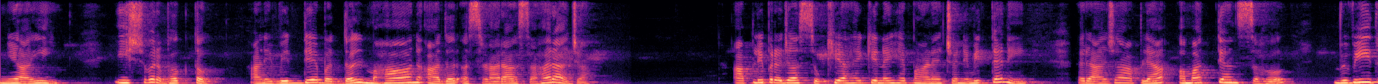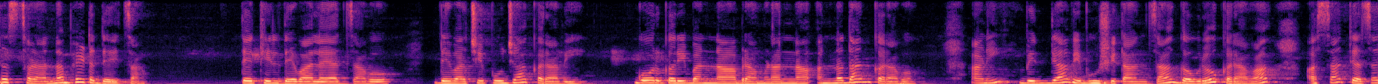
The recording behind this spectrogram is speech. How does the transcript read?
न्यायी ईश्वरभक्त आणि विद्येबद्दल महान आदर असणारा असा हा राजा. आपली प्रजा सुखी आहे की नाही हे पाहण्याच्या निमित्ताने राजा आपल्या अमात्यांसह विविध स्थळांना भेट द्यायचा. तेथील देवालयात जावं देवाची पूजा करावी गोरगरिबांना ब्राह्मणांना अन्नदान करावं आणि विद्याविभूषितांचा गौरव करावा असा त्याचा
